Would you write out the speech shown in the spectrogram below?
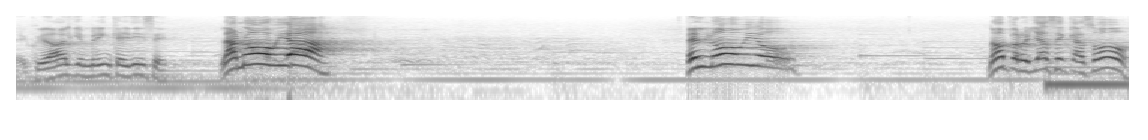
Eh, cuidado, alguien brinca y dice, la novia, el novio. No, pero ya se casó,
